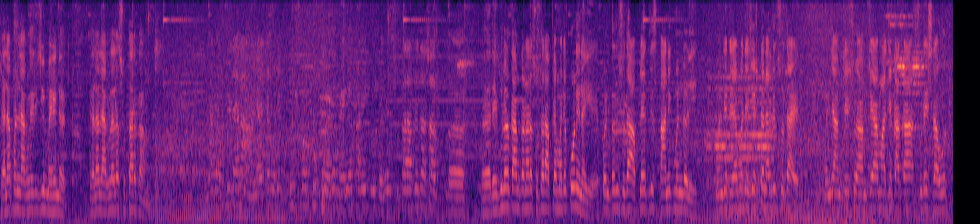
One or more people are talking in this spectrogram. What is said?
त्याला पण लागलेली जी मेहनत त्याला लागलेला सुतारकाम या बाबतीत आहे ना याच्यामध्ये खूप खूप मेहनत आणि म्हणजे सुतार आपले तर असा रेग्युलर काम करणारा सुतार आपल्यामध्ये कोणी नाही आहे पण तरीसुद्धा आपल्या इथली स्थानिक मंडळी म्हणजे त्याच्यामध्ये ज्येष्ठ नागरिकसुद्धा आहेत. म्हणजे आमचे आमच्या माझे काका सुरेश राऊत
